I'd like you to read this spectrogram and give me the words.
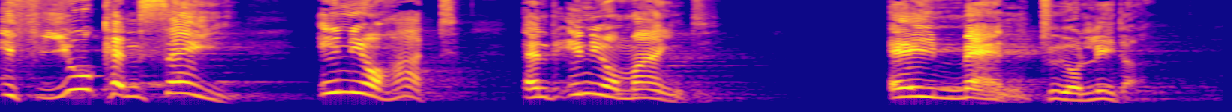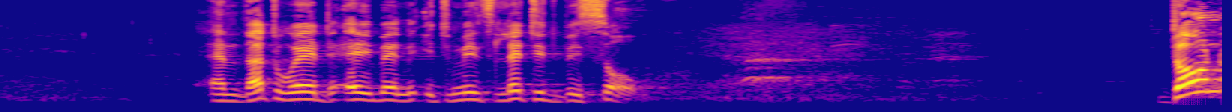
if you can say in your heart and in your mind, Amen to your leader. And that word, Amen, it means let it be so. Don't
